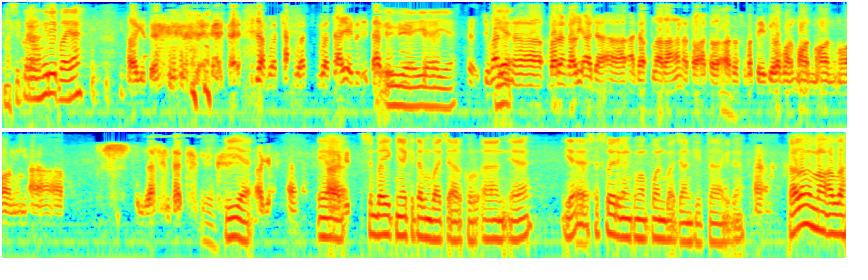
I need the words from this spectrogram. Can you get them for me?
Masih kurang mirip Pak ya? Oh gitu. ya buat buat buat saya itu sih tadi. Iya, iya, iya. Cuman Iya. eh, barangkali ada ada pelarangan atau atau atau seperti itu lah. Mohon mohon mohon, mohon eh, penjelasan tadi. Iya. Oke. Eh, Ya, eh, gitu. sebaiknya kita membaca Al-Quran ya. Ya, sesuai dengan kemampuan bacaan kita gitu. Eh, Kalau memang Allah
